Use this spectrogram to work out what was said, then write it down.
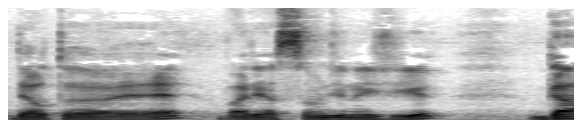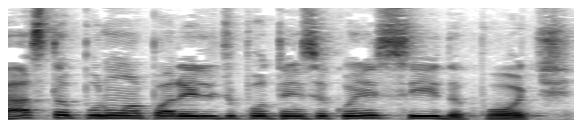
Delta E, variação de energia, gasta por um aparelho de potência conhecida, POT,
